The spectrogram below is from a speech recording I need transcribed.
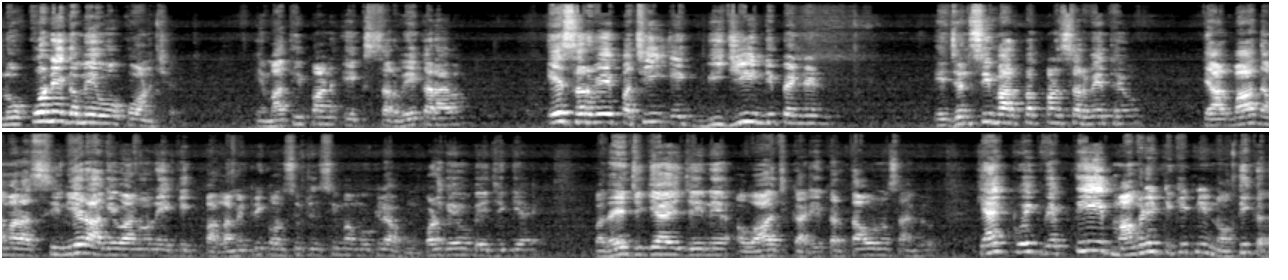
લોકોને ગમે એવો કોણ છે એમાંથી પણ એક સર્વે કરાવ્યા એ સર્વે પછી એક બીજી ઇન્ડિપેન્ડન્ટ એજન્સી મારફત પણ સર્વે થયો. ત્યારબાદ અમારા સિનિયર આગેવાનોને એક એક પાર્લામેન્ટરી કોન્સ્ટિટ્યુન્સીમાં મોકલ્યા. હું પણ ગયો બે જગ્યાએ. બધાય જગ્યાએ જઈને અવાજ કાર્યકર્તાઓનો સાંભળ્યો. ક્યાંક કોઈક વ્યક્તિ માંગણી ટિકિટની નહોતી કરી.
